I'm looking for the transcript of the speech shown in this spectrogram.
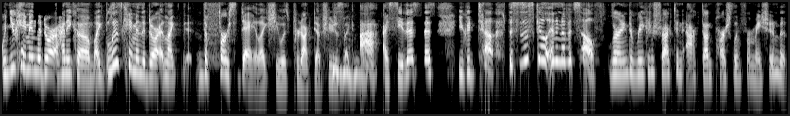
when you came in the door at Honeycomb, like Liz came in the door and like th- the first day, like she was productive. She was just like, ah, I see this, this. You could tell this is a skill in and of itself, learning to reconstruct and act on partial information. But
